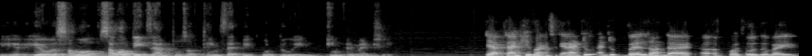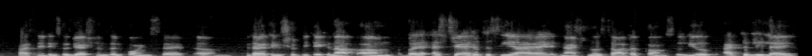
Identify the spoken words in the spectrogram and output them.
here, here were some of some of the examples of things that we could do in, incrementally. Yeah, thank you once again. And to and to build on that, uh, of course, those are very fascinating suggestions and points that um, that I think should be taken up. Um, but as chair of the CII National Startup Council, you've actively led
